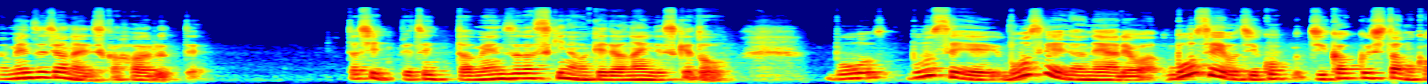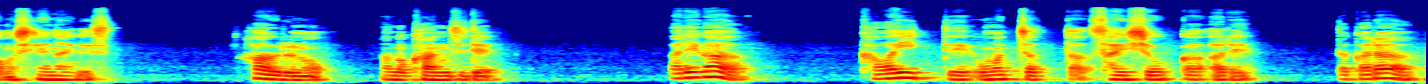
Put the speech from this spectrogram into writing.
ダメンズじゃないですか、ハウルって。私別にダメンズが好きなわけではないんですけど、母母性、母性だね、あれは。母性を自覚自覚したのかもしれないです。ハウルのあの感じで。あれが可愛いって思っちゃった最初があれ。だから、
